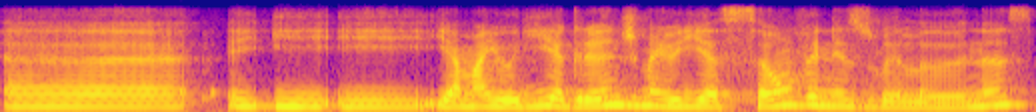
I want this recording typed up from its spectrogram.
Uh, e, e, e, a maioria, a grande maioria, são venezuelanas,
